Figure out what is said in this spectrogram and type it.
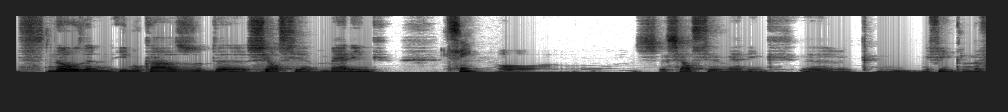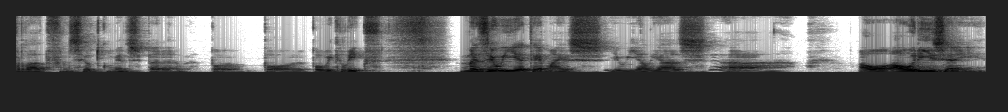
de, Snowden e no caso de Chelsea Manning. Sim. Ou Chelsea Manning, uh, que, enfim, que na verdade forneceu documentos para, para, para, para o Wikileaks. Mas eu ia até mais, eu ia aliás à, à, à origem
